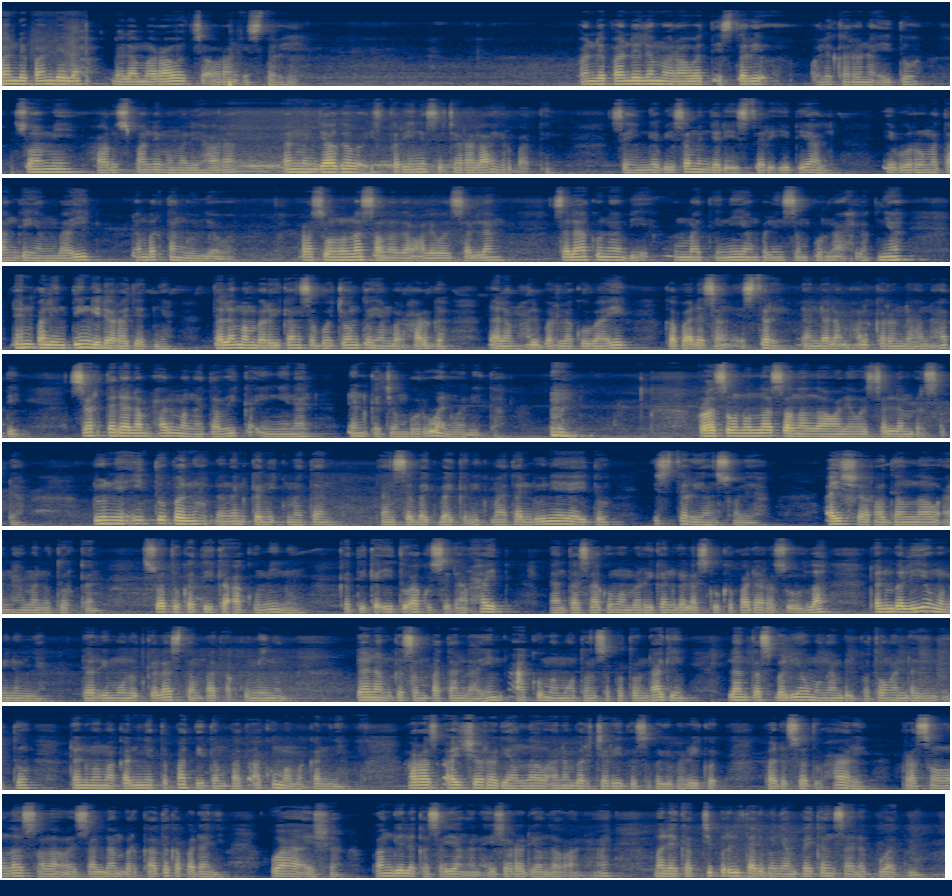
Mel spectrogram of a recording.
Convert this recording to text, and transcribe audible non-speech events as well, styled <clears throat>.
Pandai-pandailah dalam merawat seorang istri. Pandai-pandailah merawat istri oleh karena itu suami harus pandai memelihara dan menjaga istrinya secara lahir batin sehingga bisa menjadi istri ideal, ibu rumah tangga yang baik dan bertanggung jawab. Rasulullah Sallallahu Alaihi Wasallam selaku nabi umat ini yang paling sempurna akhlaknya dan paling tinggi derajatnya telah memberikan sebuah contoh yang berharga dalam hal berlaku baik kepada sang istri dan dalam hal kerendahan hati serta dalam hal mengetahui keinginan dan kecemburuan wanita. <clears throat> Rasulullah Sallallahu Alaihi Wasallam bersabda, dunia itu penuh dengan kenikmatan dan sebaik-baik kenikmatan dunia yaitu istri yang soleh. Aisyah radhiyallahu anha menuturkan, Suatu ketika aku minum, ketika itu aku sedang haid. Lantas aku memberikan gelasku kepada Rasulullah dan beliau meminumnya dari mulut gelas tempat aku minum. Dalam kesempatan lain, aku memotong sepotong daging. Lantas beliau mengambil potongan daging itu dan memakannya tepat di tempat aku memakannya. Haras Aisyah radhiyallahu anha bercerita sebagai berikut. Pada suatu hari, Rasulullah SAW berkata kepadanya, Wahai Aisyah, panggillah kesayangan Aisyah radhiyallahu anha. Malaikat Jibril tadi menyampaikan salam buatmu.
